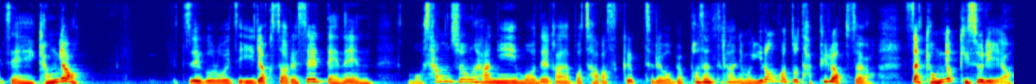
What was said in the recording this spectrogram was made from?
이제 경력 직으로 이제 이력서를 쓸 때는 뭐 상중하니 뭐 내가 뭐 JavaScript를 뭐 몇 퍼센트를 하니 뭐 이런 것도 다 필요 없어요. 진짜 경력 기술이에요.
